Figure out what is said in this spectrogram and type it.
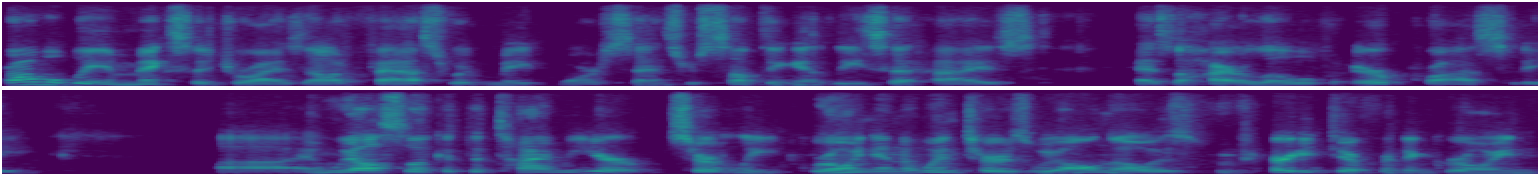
probably a mix that dries out fast would make more sense or something at least that has, has a higher level of air porosity. Uh, and we also look at the time of year. Certainly growing in the winter, as we all know, is very different than growing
